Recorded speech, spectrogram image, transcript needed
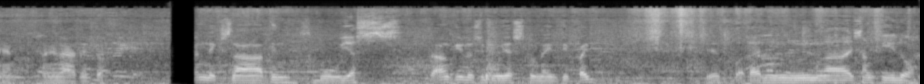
Yan, kaya natin to. Next natin, sibuyas. Saan kilo sibuyas? 295. Yan, tayo ng mga isang kilo. ah.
